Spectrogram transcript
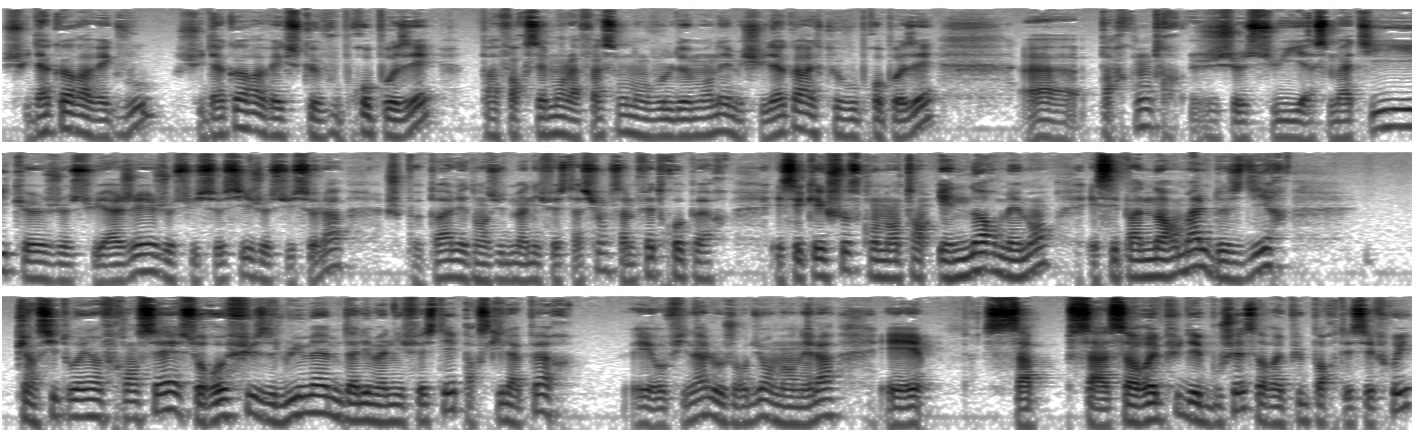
je suis d'accord avec vous, je suis d'accord avec ce que vous proposez, pas forcément la façon dont vous le demandez, mais je suis d'accord avec ce que vous proposez. Euh, par contre, je suis asthmatique, je suis âgé, je suis ceci, je suis cela. Je peux pas aller dans une manifestation, ça me fait trop peur. Et c'est quelque chose qu'on entend énormément, et c'est pas normal de se dire qu'un citoyen français se refuse lui-même d'aller manifester parce qu'il a peur. Et au final, aujourd'hui, on en est là. Et ça, ça, ça, aurait pu déboucher, ça aurait pu porter ses fruits.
